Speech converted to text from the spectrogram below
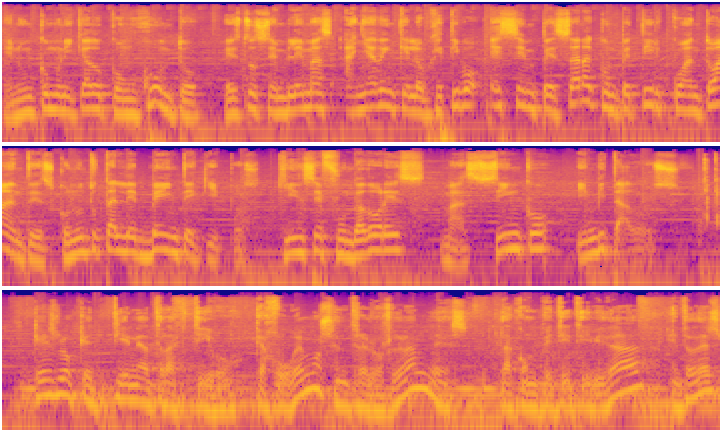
En un comunicado conjunto, estos emblemas añaden que el objetivo es empezar a competir cuanto antes con un total de 20 equipos, 15 fundadores más 5 invitados. ¿Qué es lo que tiene atractivo? Que juguemos entre los grandes, la competitividad. Entonces,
